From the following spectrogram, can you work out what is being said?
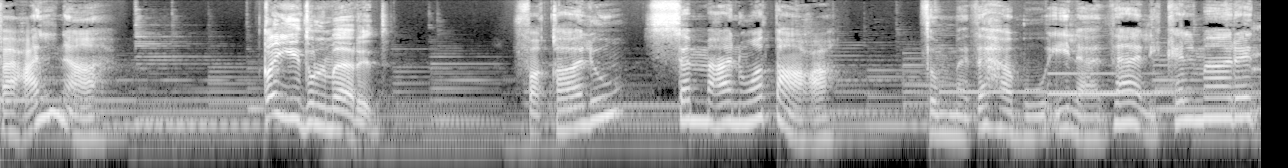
فعلناه. قيدوا المارد. فقالوا سمعا وطاعة. ثم ذهبوا إلى ذلك المارد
